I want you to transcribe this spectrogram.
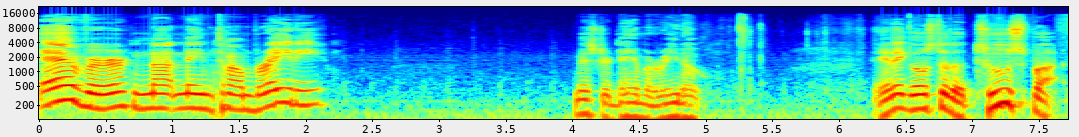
ever, not named Tom Brady. Mr. Dan Marino. And it goes to the two spot.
